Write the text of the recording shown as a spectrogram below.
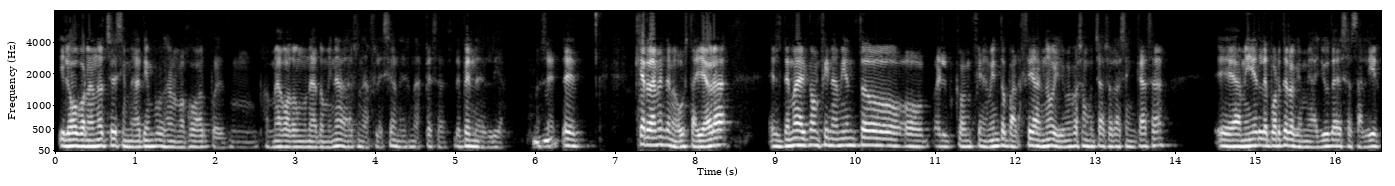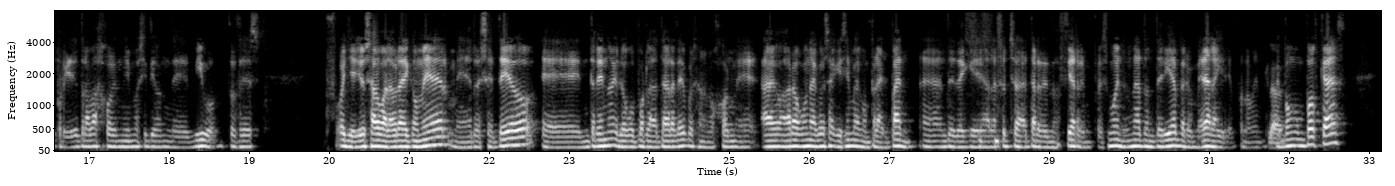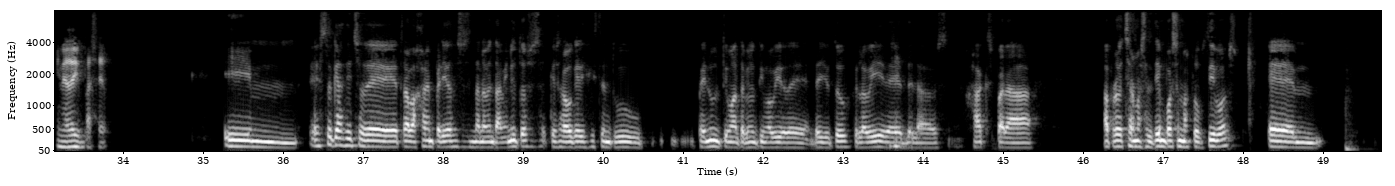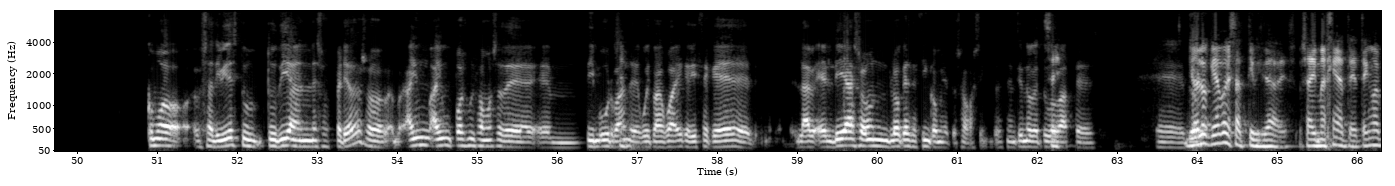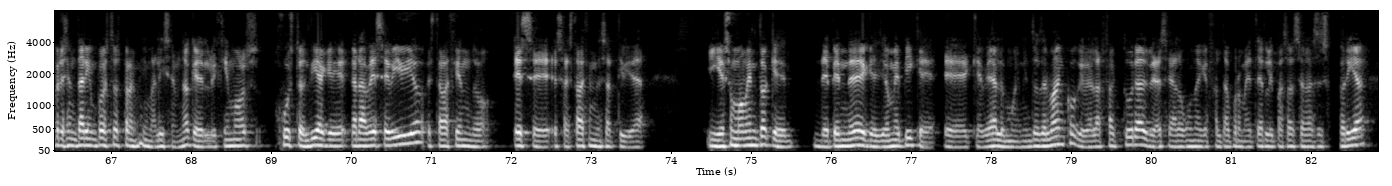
Y luego por la noche, si me da tiempo, pues a lo mejor pues, pues me hago unas dominadas, unas flexiones, unas pesas. Depende del día. No sé. Eh, que realmente me gusta. Y ahora el tema del confinamiento o el confinamiento parcial, ¿no? Yo me paso muchas horas en casa eh, a mí el deporte lo que me ayuda es a salir, porque yo trabajo en el mismo sitio donde vivo. Entonces, oye, yo salgo a la hora de comer, me reseteo, eh, entreno y luego por la tarde, pues a lo mejor me hago ahora alguna cosa que me a comprar el pan eh, antes de que a las 8 de la tarde nos cierren. Pues bueno, una tontería, pero me da el aire, por lo menos. Me pongo un podcast y me doy un paseo. Y mm, esto que has dicho de trabajar en periodos de 60-90 minutos, que es algo que dijiste en tu penúltimo, penúltimo vídeo de, YouTube, que lo vi, de, los hacks para aprovechar más el tiempo, ser más productivos. Eh, ¿Cómo, o sea, divides tu, día en esos periodos? O hay, un, hay un post muy famoso de em, Team Urban, de Wait by Why, que dice que el día son bloques de cinco minutos o algo así. Entonces entiendo que tú lo haces eh, Yo lo que hago es actividades. O sea, imagínate, tengo que presentar impuestos para Minimalism, ¿no? Que lo hicimos justo el día que grabé ese vídeo, estaba haciendo ese, o haciendo esa actividad. Y es un momento que depende de que yo me pique, eh, que vea los movimientos del banco, que vea las facturas, vea si hay alguna que falta por meterle y pasarse a la asesoría.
